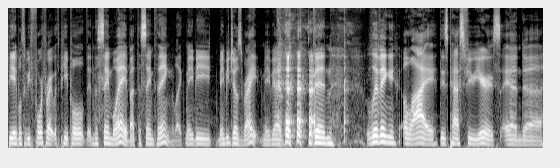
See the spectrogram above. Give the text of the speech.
be able to be forthright with people in the same way about the same thing. Like, maybe, maybe Joe's right. Maybe I've been living a lie these past few years and uh,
